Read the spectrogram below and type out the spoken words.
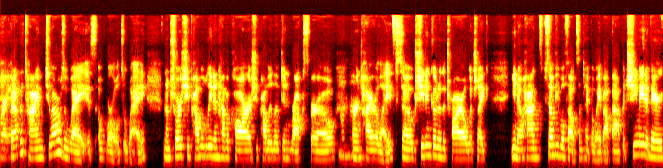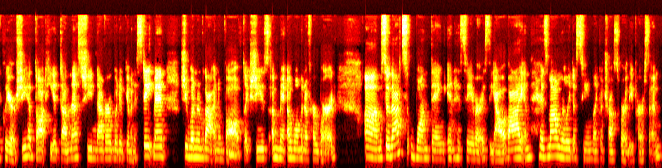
Right. But at the time, two hours away is a world away. And I'm sure she probably didn't have a car. She probably lived in Roxborough Mhm. her entire life. So she didn't go to the trial, which like, you know, had some people felt some type of way about that. But she made it very clear. If she had thought he had done this, she never would have given a statement. She wouldn't have gotten involved. Like she's a, ma- a woman of her word. Um, so that's one thing in his favor is the alibi. And his mom really does seem like a trustworthy person.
